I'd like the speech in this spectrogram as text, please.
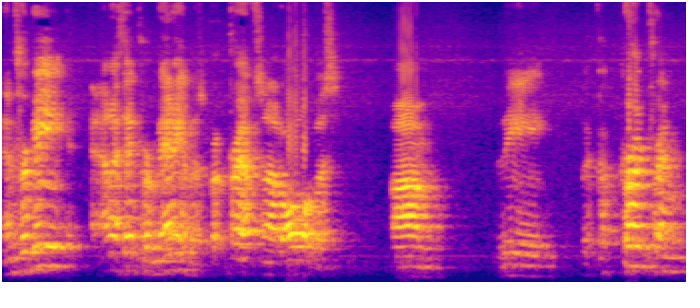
And for me, and I think for many of us, but perhaps not all of us, um, the the current frame,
